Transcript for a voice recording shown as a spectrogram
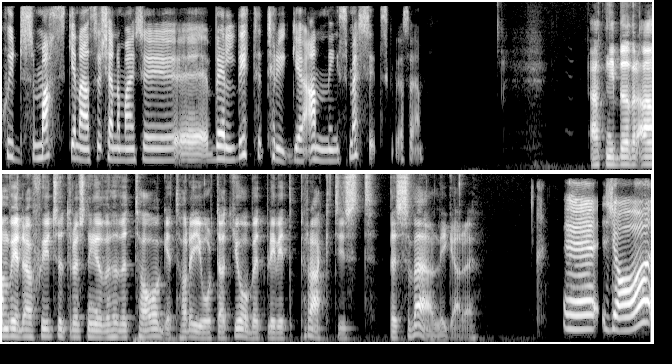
skyddsmaskerna så känner man sig eh, väldigt trygg andningsmässigt skulle jag säga. Att ni behöver använda skyddsutrustning överhuvudtaget, har det gjort att jobbet blivit praktiskt besvärligare? Eh, ja,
